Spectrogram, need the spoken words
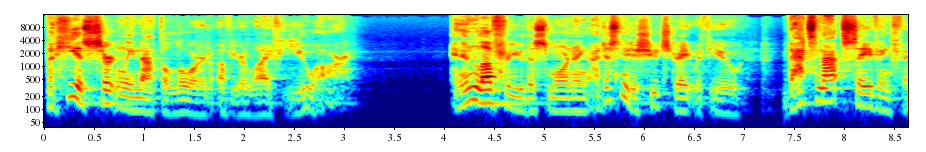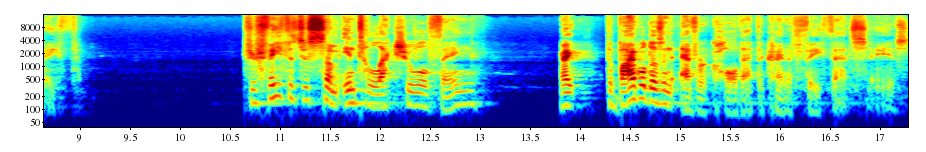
But he is certainly not the Lord of your life. You are. And in love for you this morning, I just need to shoot straight with you. That's not saving faith. If your faith is just some intellectual thing, right? The Bible doesn't ever call that the kind of faith that saves.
